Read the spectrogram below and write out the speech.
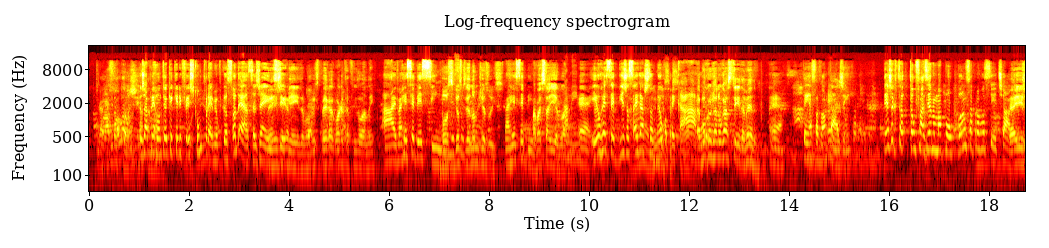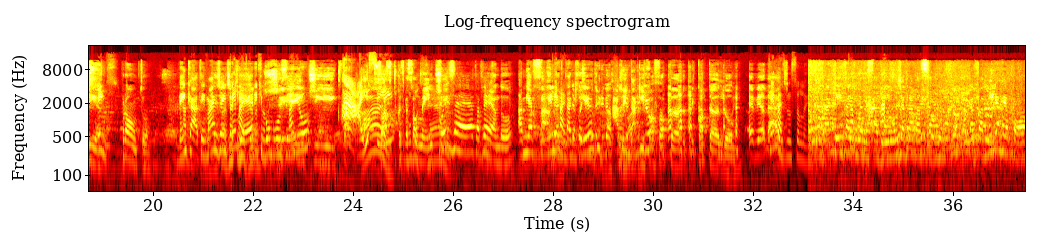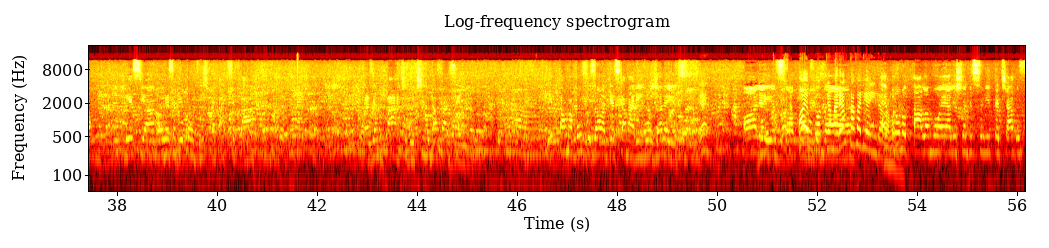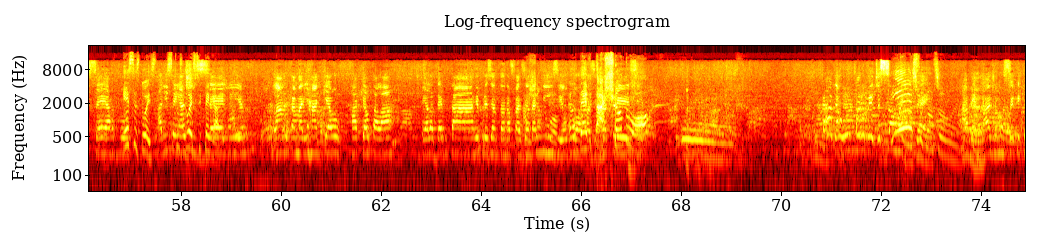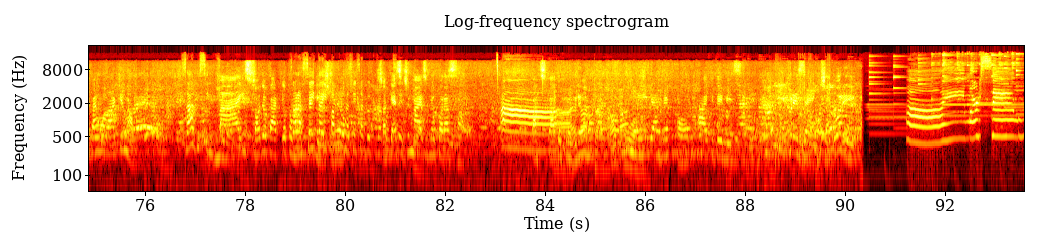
Eu já perguntei o que, que ele fez com o prêmio, porque eu sou dessa, Nem recebi gente. ainda. Vamos ver se pega agora até o fim do ano, hein? Ai, vai receber sim. Bom, se Deus quiser, em nome de Jesus. Vai receber. Mas vai sair agora. Amém. É, eu recebi, já saí gastando meu, comprei carro. É bom que eu já não gastei, tá vendo? É, tem essa vantagem. Deixa que estão fazendo uma poupança pra você, Thiago. É isso. É isso. Pronto. Vem cá, tem mais gente aqui. mais. Eric, Bombonzinho. Gente, Ah, aí só sim. te pessoalmente. Pois é, tá vendo? A minha filha que tá aqui. A gente tá aqui fofocando, tricotando. É Quer verdade. mais um Solange? Pra quem tá querendo saber, hoje é a gravação da Família Record. E esse ano eu recebi o convite para participar, fazendo parte do time da Fazenda. E tá uma confusão aqui esse camarim hoje, olha isso. Olha isso, ó. Olha, o homem de amarelo tava ali ainda. É. Bruno Tálamo, é Alexandre Suíta, é Thiago Servo. Esses dois. Ali tem a dois. Gisele. Lá no camarim, Raquel. Raquel tá lá. Ela deve estar representando a Fazenda Achando 15. Eu tô Ela a deve estar achando 13. ó. Cada um tá numa edição aí, gente. Na verdade, eu não sei o que, que vai rolar aqui, não. Sabe sim. Mas só de eu estar aqui, eu tô A muito aceita feliz. aí pra né? porra sem saber o que vai Isso aquece acontecer? demais o meu coração. Ah, Participar do programa Renata, ó, porra. Família Record. Ai, que delícia. Que presente, adorei. Ai, Marcelo!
